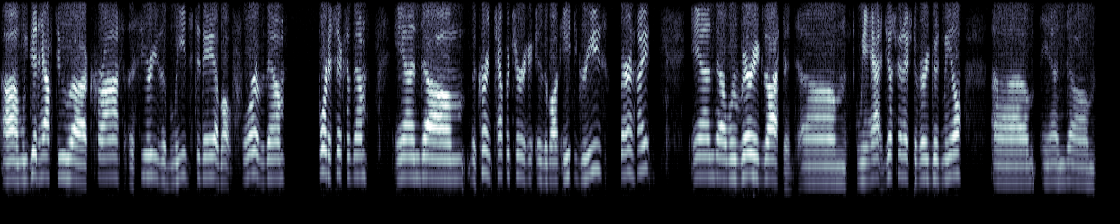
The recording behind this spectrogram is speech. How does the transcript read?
Um, we did have to uh, cross a series of leads today, about four of them, four to six of them, and um, the current temperature is about eight degrees Fahrenheit and uh, we're very exhausted. Um, we had just finished a very good meal, um, and um,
